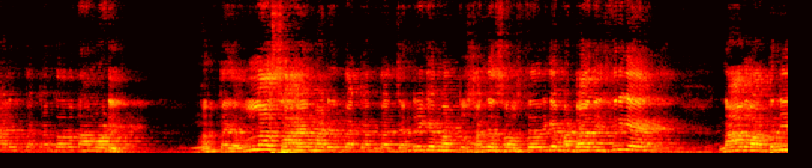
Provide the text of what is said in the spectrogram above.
ಮಾಡಿರ್ತಕ್ಕಂಥದ್ದು ನಾನು ನೋಡಿದ್ದೆ. ಅಂತ ಎಲ್ಲ ಸಹಾಯ ಮಾಡಿರ್ತಕ್ಕಂಥ ಜನರಿಗೆ ಮತ್ತು ಸಂಘ ಸಂಸ್ಥೆಯವರಿಗೆ, ಮಠಾಧೀಶರಿಗೆ, ನಾನು ಅಥಣಿ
